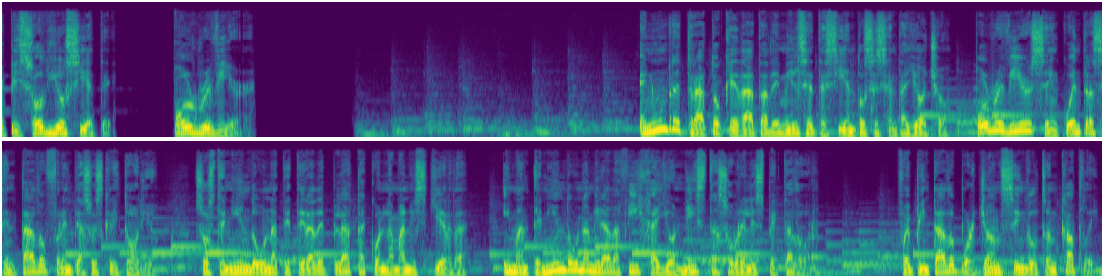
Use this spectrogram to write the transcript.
Episodio 7. Paul Revere. En un retrato que data de 1768, Paul Revere se encuentra sentado frente a su escritorio, sosteniendo una tetera de plata con la mano izquierda y manteniendo una mirada fija y honesta sobre el espectador. Fue pintado por John Singleton Copley,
